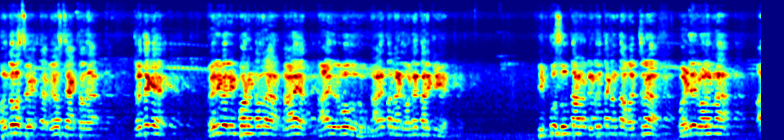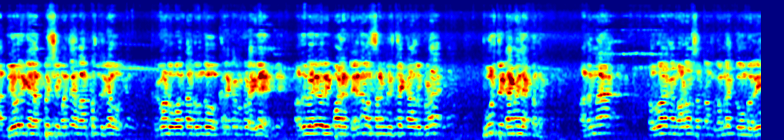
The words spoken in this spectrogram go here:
ಬಂದೋಬಸ್ತ್ ವ್ಯವಸ್ಥೆ- ವ್ಯವಸ್ಥೆ ಆಗ್ತದ. ಜೊತೆಗೆ ವೆರಿ ವೆರಿ ಇಂಪಾರ್ಟೆಂಟ್ ಅಂದ್ರೆ ನಾಳೆ ನಾಳೆ ಇರ್ಬೋದು ಅದು. ನಾಳೆ ತ ನಾಳೆ ಒಂದನೇ ತಾರೀಕಿಗೆ. ಟಿಪ್ಪು ಸುಲ್ತಾನ ನೀಡಿರ್ತಕ್ಕಂಥ ವಜ್ರ ಒಳ್ಳೆಗಳನ್ನ ಆ ದೇವರಿಗೆ ಅರ್ಪಿಸಿ ಮತ್ತೆ ವಾಪಸ್ ತಿರ್ಗಾ ತಗೊಂಡು ಹೋಗುವಂತದ್ದು ಒಂದು ಕಾರ್ಯಕ್ರಮ ಕೂಡ ಇದೆ. ಅದು ವೆರಿ ವೆರಿ ಇಂಪಾರ್ಟೆಂಟ್ ಏನೋ ಒಂದು ಸಣ್ಣ ಮಿಸ್ಟೇಕ್ ಆದ್ರೂ ಕೂಡ ಪೂರ್ತಿ ಡ್ಯಾಮೇಜ್ ಆಗ್ತದೆ. ಅದನ್ನ ತರುವಾಗ ಮಾಡುವ ಸ್ವಲ್ಪ ನಮ್ಮ ಗಮನಕ್ಕೆ ತಗೊಂಬರ್ರಿ.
